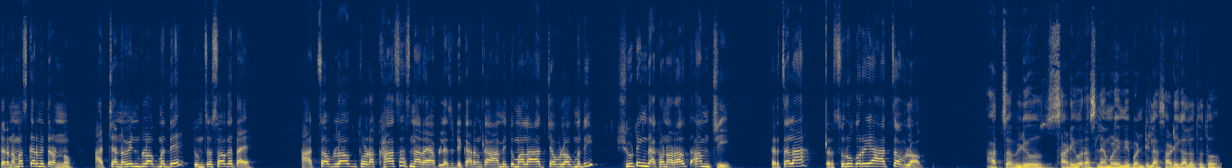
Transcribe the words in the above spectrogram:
तर नमस्कार मित्रांनो आजच्या नवीन ब्लॉगमध्ये तुमचं स्वागत आहे. आजचा ब्लॉग थोडा खास असणार आहे आपल्यासाठी कारण का आम्ही तुम्हाला आजच्या ब्लॉगमध्ये शूटिंग दाखवणार आहोत आमची. तर चला तर सुरू करूया आजचा ब्लॉग. आजचा व्हिडिओ साडीवर असल्यामुळे मी बंटीला साडी घालत होतो.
